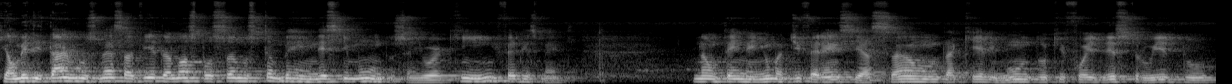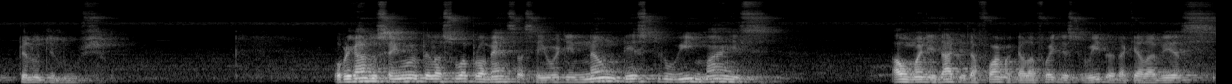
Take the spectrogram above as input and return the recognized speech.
que ao meditarmos nessa vida nós possamos também, nesse mundo, Senhor, que infelizmente não tem nenhuma diferenciação daquele mundo que foi destruído pelo dilúvio. Obrigado, Senhor, pela Sua promessa, Senhor, de não destruir mais a humanidade da forma que ela foi destruída daquela vez.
